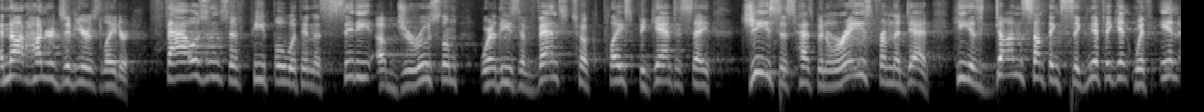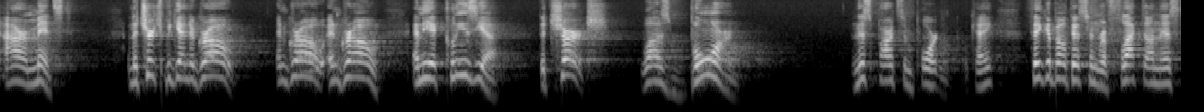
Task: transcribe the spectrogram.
and not hundreds of years later, thousands of people within the city of Jerusalem where these events took place began to say, Jesus has been raised from the dead. He has done something significant within our midst. And the church began to grow and grow and grow and the ecclesia, the church, was born. And this part's important, okay? Think about this and reflect on this.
